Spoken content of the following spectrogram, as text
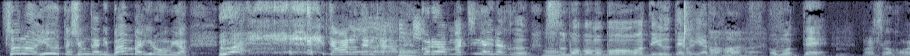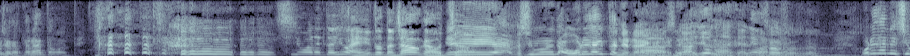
その言うた瞬間にバンバヒロフミが、うわーって笑ってるから、はいこれは間違いなく、スボボボボボボって言うてるんやとはいはい思って、ものすごく面白かったなと思って。下ネタ言わへん言うとったんちゃうんかおっいちゃんやいやいや、下ネタ俺が言ったんじゃないからね。ラジオの話だね、そうそうそう。俺がね、下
